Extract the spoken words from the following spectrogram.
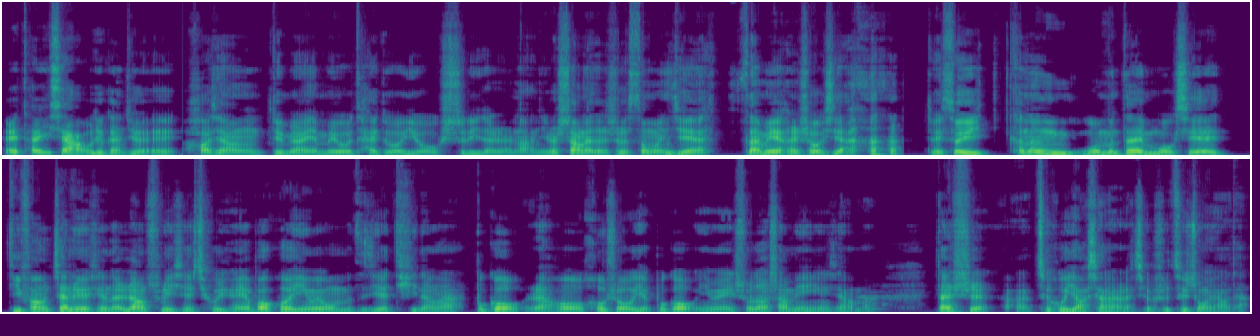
哎，他一下我就感觉哎，好像对面也没有太多有实力的人了。你说上来的是宋文杰，咱们也很熟悉啊。对，所以可能我们在某些地方战略性的让出了一些球权，也包括因为我们自己的体能啊不够，然后后手也不够，因为受到伤病影响嘛。但是啊，最后咬下来了就是最重要的。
